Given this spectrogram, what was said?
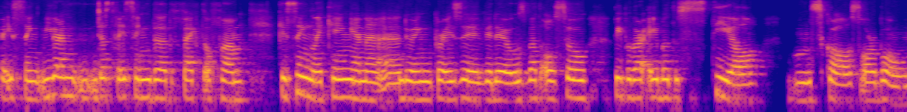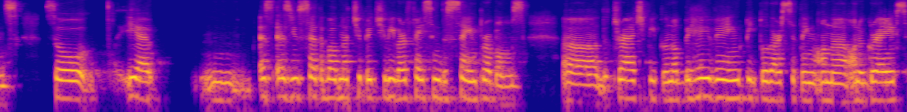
facing we were just facing the, the fact of um, kissing licking and uh, doing crazy videos but also people were able to steal um, skulls or bones so yeah as, as you said about Machu Picchu, we were facing the same problems. Uh, the trash, people not behaving, people were sitting on a, on a graves,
